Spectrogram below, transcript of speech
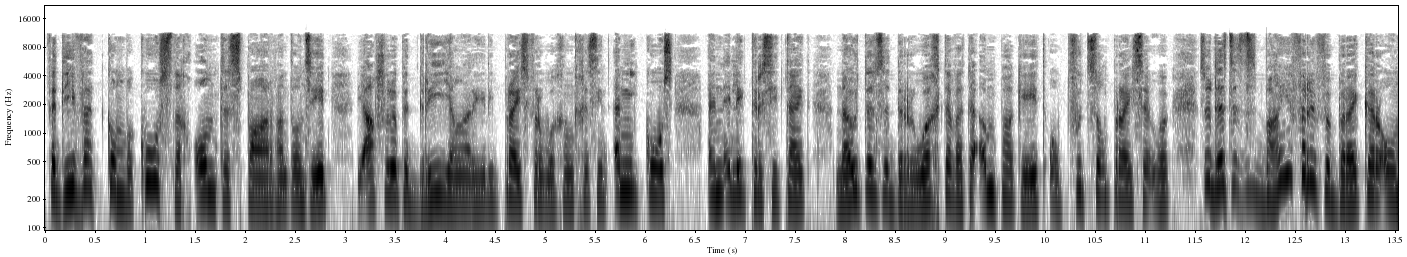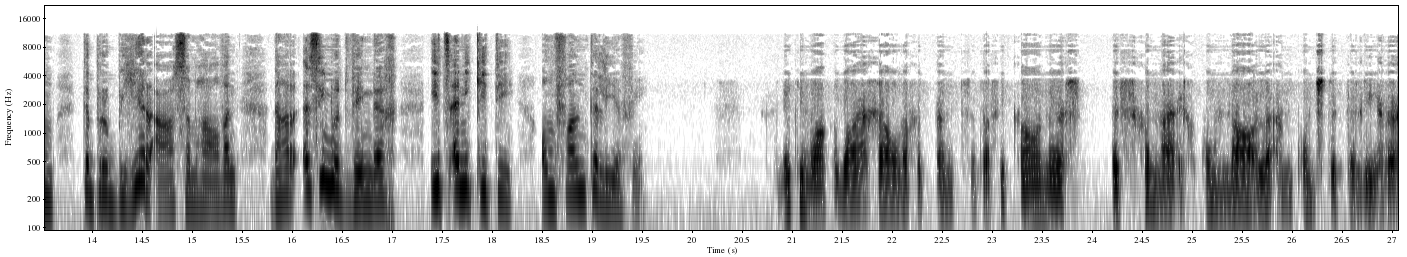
Vir die wat kom bekostig om te spaar want ons het die afgelope 3 jaar hierdie prysverhoging gesien in die kos, in elektrisiteit, nou tens 'n droogte wat 'n impak het op voedselpryse ook. So dit is baie vir 'n verbruiker om te probeer asemhaal want daar is nie noodwendig iets in die kitty om van te leef nie. Net jy maak 'n baie geldige punt. Suid-Afrikaners is geneig om na hulle inkomste te lewe.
